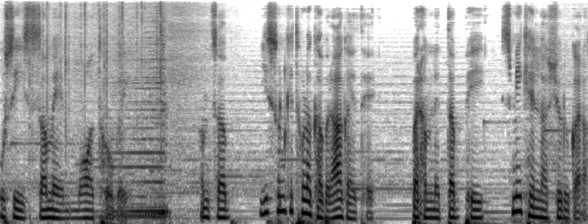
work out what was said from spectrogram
उसी समय मौत हो गई। हम सब ये सुन के थोड़ा घबरा गए थे, पर हमने तब भी स्मी खेलना शुरू करा।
